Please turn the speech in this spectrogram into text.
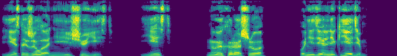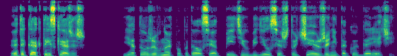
Если желание еще есть. Есть. «Ну и хорошо. В понедельник едем?» «Это как ты скажешь». Я тоже вновь попытался отпить и убедился, что чай уже не такой горячий.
